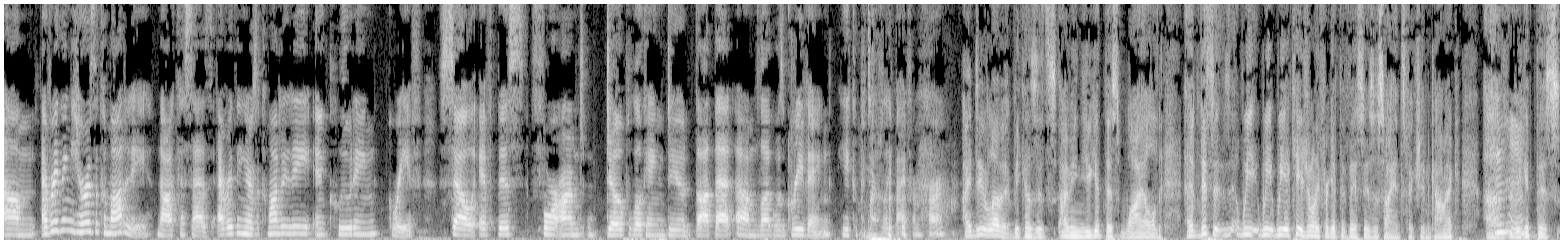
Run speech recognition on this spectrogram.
um everything here is a commodity. Nautica says everything here is a commodity, including grief. So if this four-armed, dope-looking dude thought that um, Lug was grieving, he could potentially buy from her. I do love it because it's. I mean, you get this wild. And this is we we we occasionally forget that this is a science fiction comic. Um, Mm-hmm. We get this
